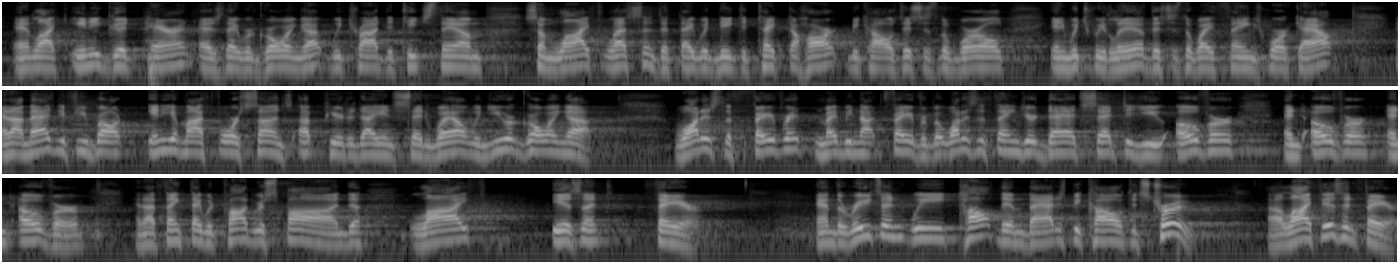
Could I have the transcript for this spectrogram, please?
And like any good parent, as they were growing up, we tried to teach them some life lessons that they would need to take to heart because this is the world in which we live. This is the way things work out. And I imagine if you brought any of my four sons up here today and said, Well, when you were growing up, what is the favorite, maybe not favorite, but what is the thing your dad said to you over and over and over? And I think they would probably respond, Life isn't fair. And the reason we taught them that is because it's true. Uh, life isn't fair.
